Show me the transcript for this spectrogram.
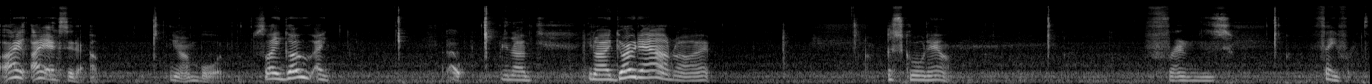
I, I exit out. You know, I'm bored. So I go, I, you know, you know, I go down, right, I scroll down. Friends, favorites.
